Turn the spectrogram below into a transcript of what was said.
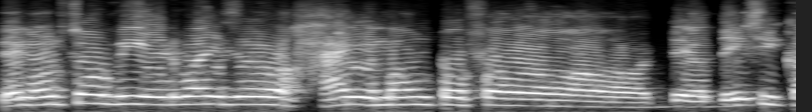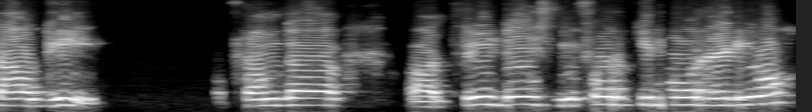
Then also we advise a high amount of uh, the desi cow ghee from the uh, three days before chemo radio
